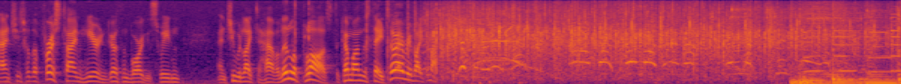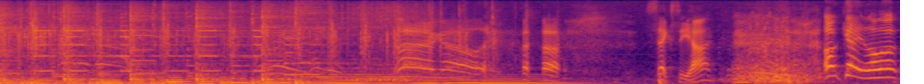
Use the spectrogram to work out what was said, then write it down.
and she's for the first time here in Gothenburg, in Sweden, and she would like to have a little applause to come on the stage. So everybody, come on. There you go. Sexy, huh? okay, Lolo,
